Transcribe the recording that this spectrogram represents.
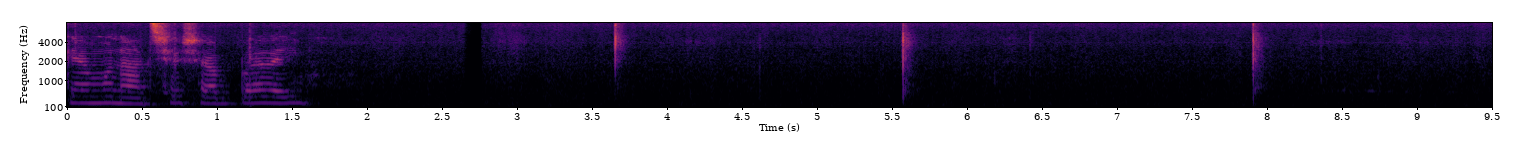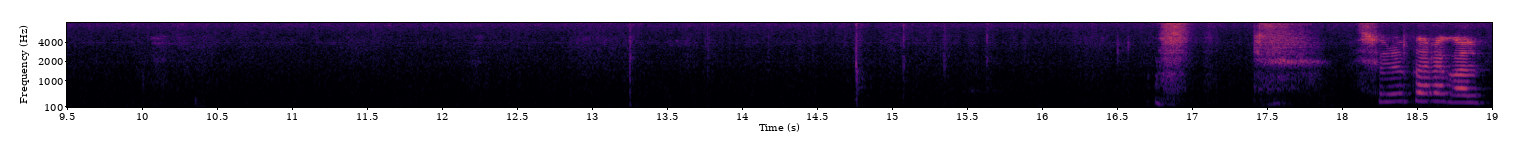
কেমন আছে সবাই শুরু করো গল্প।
